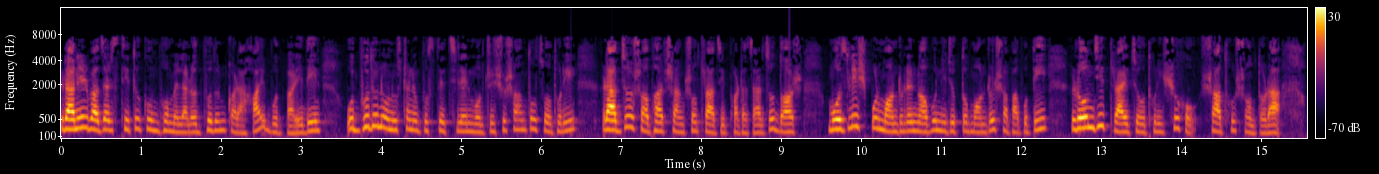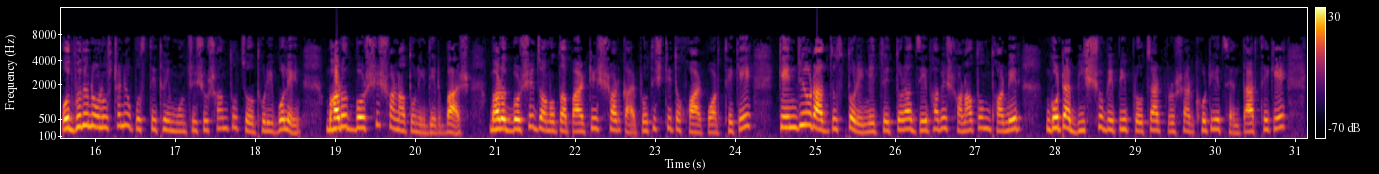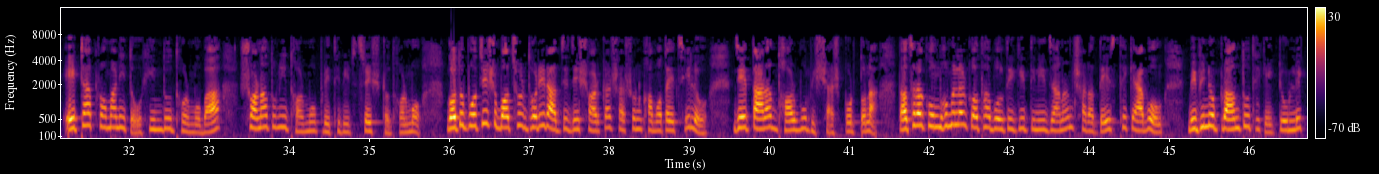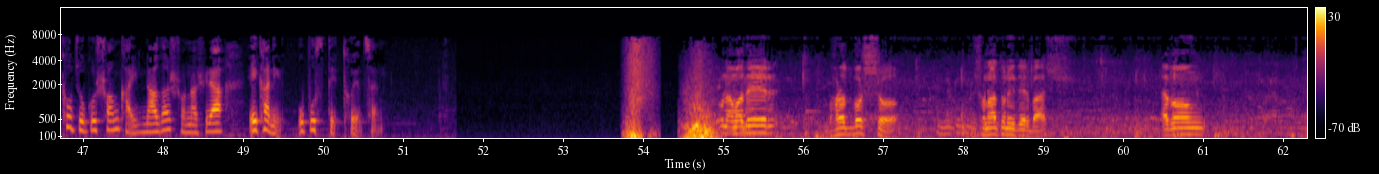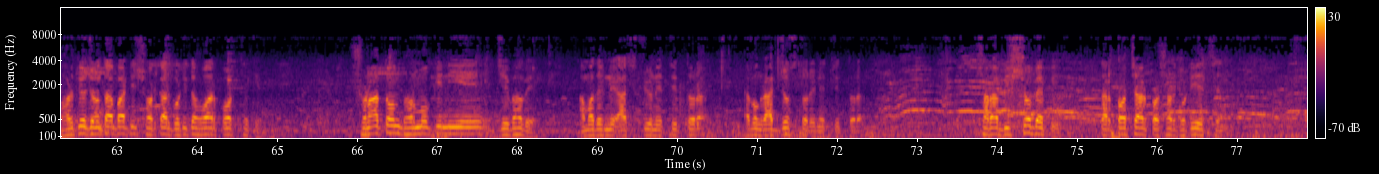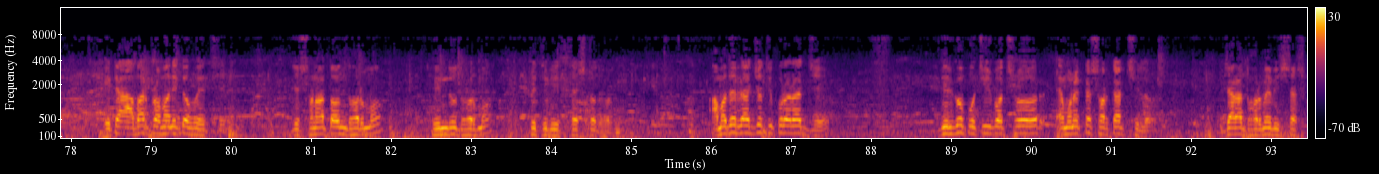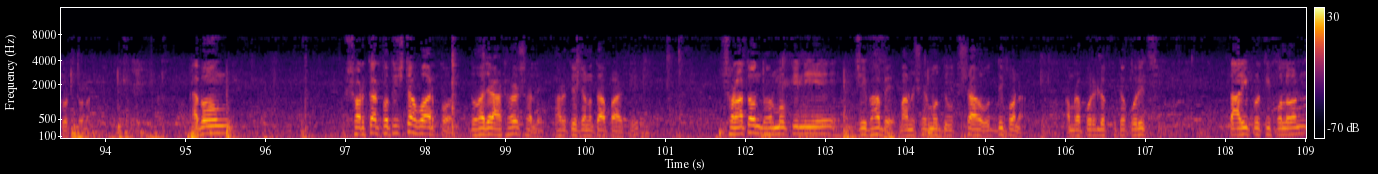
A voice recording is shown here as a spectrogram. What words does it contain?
রানীর বাজার স্থিত কুম্ভ মেলার উদ্বোধন করা হয় বুধবার এদিন। উদ্বোধন অনুষ্ঠানে উপস্থিত ছিলেন মন্ত্রী সুশান্ত চৌধুরী রাজ্যসভার সাংসদ রাজীব ভট্টাচার্য, দশ মজলিশপুর মণ্ডলের নবনিযুক্ত মণ্ডল সভাপতি রঞ্জিত রায় চৌধুরী সহ সাধু সন্তরা। উদ্বোধন অনুষ্ঠানে উপস্থিত হয়ে মন্ত্রী সুশান্ত চৌধুরী বলেন, ভারতবর্ষে সনাতনীদের বাস। ভারতবর্ষে জনতা পার্টির সরকার প্রতিষ্ঠিত হওয়ার পর থেকে কেন্দ্রীয় রাজ্য স্তরে নেতৃত্বরা যেভাবে সনাতন ধর্মের গোটা বিশ্বব্যাপী প্রচার প্রসার ঘটিয়েছেন, তার থেকে এটা প্রমাণিত হিন্দু ধর্ম বা সনাতনী ধর্ম পৃথিবীর শ্রেষ্ঠ ধর্ম। গত পঁচিশ বছর ধরে রাজ্যে যে সরকার শাসন ক্ষমতায় ছিল, যে তারা ধর্ম বিশ্বাস করত না। তাছাড়া কুম্ভমেলার কথা বলতে গিয়ে তিনি জানান, সারা দেশ থেকে এবং বিভিন্ন প্রান্ত থেকে একটি উল্লেখযোগ্য সংখ্যায় নাগা সন্ন্যাসীরা এখানে উপস্থিত হয়েছেন। আমাদের ভারতবর্ষ সনাতনীদের বাস। এবং ভারতীয় জনতা পার্টির সরকার গঠিত হওয়ার পর থেকে সনাতন ধর্মকে নিয়ে যেভাবে আমাদের রাষ্ট্রীয় নেতৃত্বরা এবং রাজ্য স্তরের নেতৃত্বরা সারা বিশ্বব্যাপী তার প্রচার প্রসার ঘটিয়েছেন, এটা আবার প্রমাণিত হয়েছে যে সনাতন ধর্ম, হিন্দু ধর্ম পৃথিবীর শ্রেষ্ঠ ধর্ম। আমাদের রাজ্য ত্রিপুরা রাজ্যে দীর্ঘ পঁচিশ বছর এমন একটা সরকার ছিল যারা ধর্মে বিশ্বাস করত না। এবং সরকার প্রতিষ্ঠা হওয়ার পর দু হাজার আঠারো সালে ভারতীয় জনতা পার্টি সনাতন ধর্মকে নিয়ে যেভাবে মানুষের মধ্যে উৎসাহ, উদ্দীপনা আমরা পরিলক্ষিত করেছি, তারই প্রতিফলন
